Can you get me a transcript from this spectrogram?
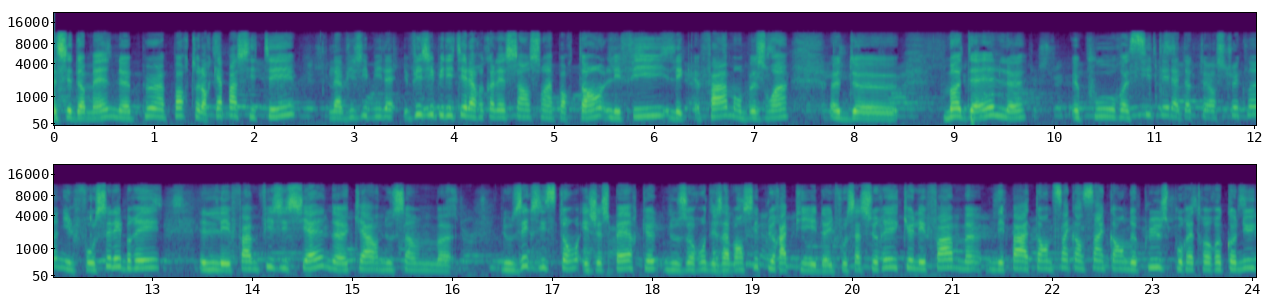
ces domaines. Peu importe leur capacité, la visibilité et la reconnaissance sont importants. Les filles, les femmes ont besoin euh, de modèles. Pour citer la Dr Strickland, il faut célébrer les femmes physiciennes car nous sommes, nous existons et j'espère que nous aurons des avancées plus rapides. Il faut s'assurer que les femmes n'aient pas à attendre 55 ans de plus pour être reconnues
